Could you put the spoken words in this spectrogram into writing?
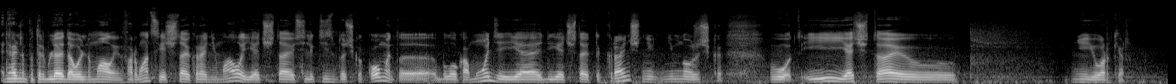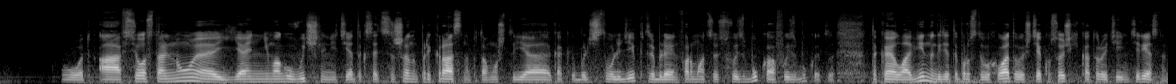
реально потребляю довольно мало информации, я читаю крайне мало, я читаю selectism.com, это блог о моде, я, я читаю TechCrunch немножечко, вот, и я читаю Нью-Йоркер. Вот. А все остальное я не могу вычленить. И это, кстати, совершенно прекрасно, потому что я, как и большинство людей, потребляю информацию с Фейсбука, а Фейсбук это такая лавина, где ты просто выхватываешь те кусочки, которые тебе интересны.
